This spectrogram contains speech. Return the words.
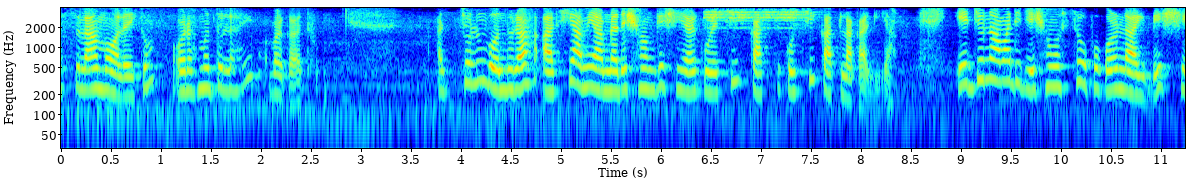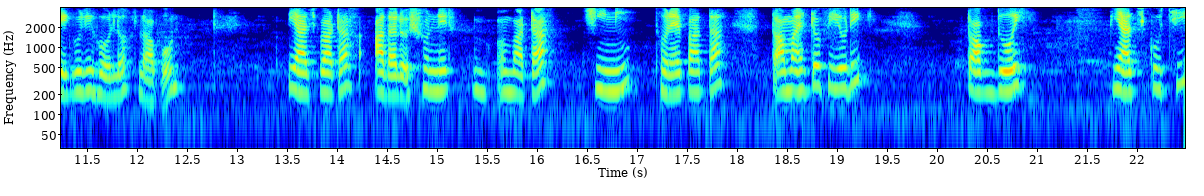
আসসালামু আলাইকুম ও রহমতুল্লাহি আবরকাত আজ চলুন বন্ধুরা, আজকে আমি আপনাদের সঙ্গে শেয়ার করেছি কাত, করছি কাতলা কালিয়া এর জন্য আমাদের যে সমস্ত উপকরণ লাগবে সেগুলি হলো লবণ, পেঁয়াজ বাটা, আদা রসুনের বাটা, চিনি, ধনের পাতা, টমেটো পিউরিক, টক দই, পেঁয়াজ কুচি,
